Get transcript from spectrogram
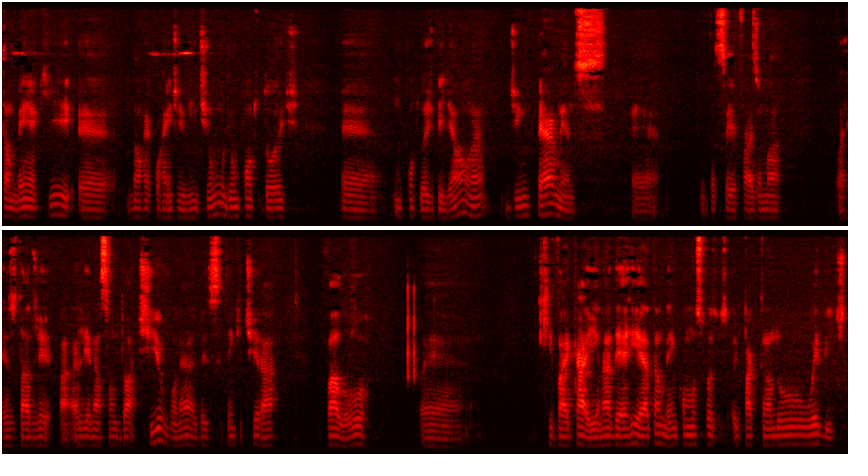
também aqui, é, não recorrente em 21, de 1,2 é, 1,2 bilhão né, de impairments. É, você faz uma o resultado de alienação do ativo, né? Às vezes você tem que tirar valor é, que vai cair na DRE também, como se fosse impactando o EBITDA.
